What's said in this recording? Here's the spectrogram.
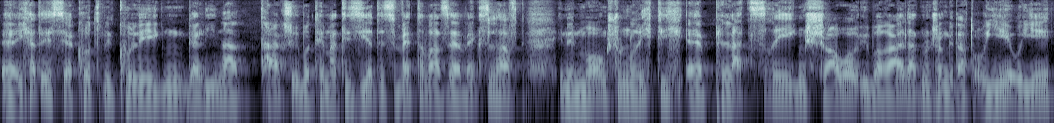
Äh, ich hatte es ja kurz mit Kollegen Galina tagsüber thematisiert. Das Wetter war sehr wechselhaft. In den Morgenstunden richtig äh, Platzregen, Schauer überall. Da hat man schon gedacht, oh je, oh je,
